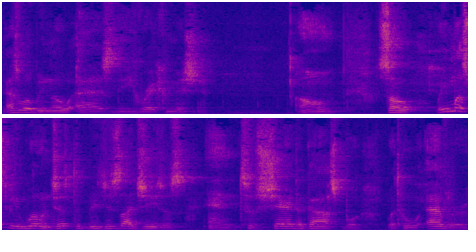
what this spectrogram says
That's what we know as the Great Commission. Um, so we must be willing just to be just like Jesus and to share the gospel with whoever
